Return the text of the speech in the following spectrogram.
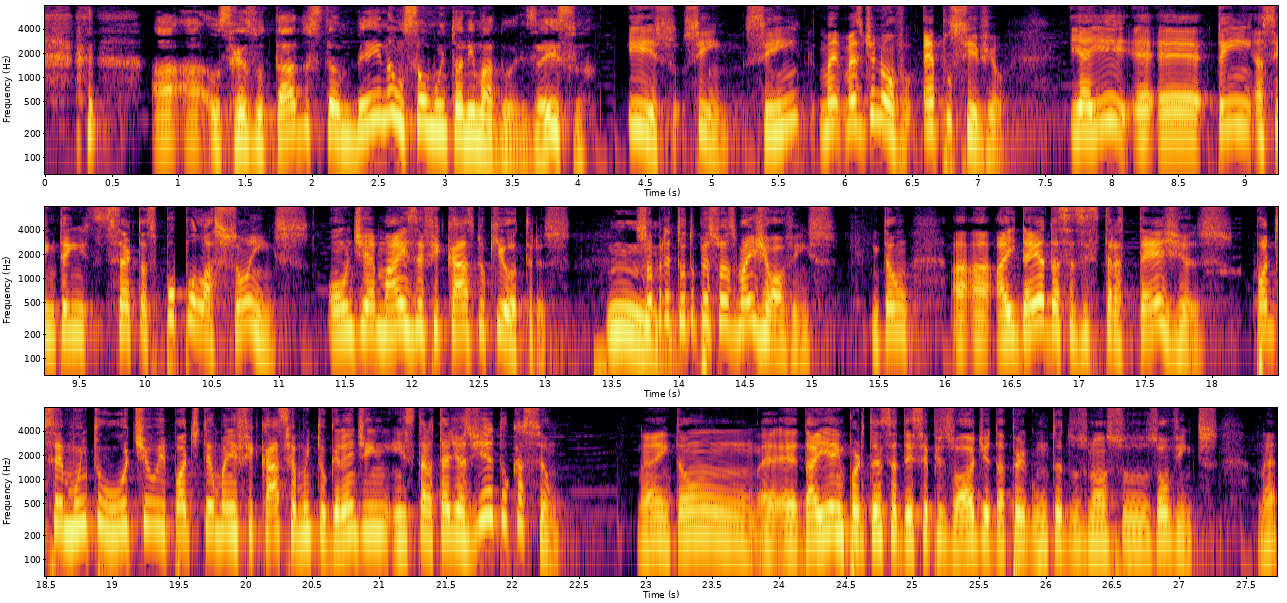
a, a, os resultados também não são muito animadores, é isso? Isso, sim, sim, mas, mas de novo, é possível. E aí é, é, tem assim tem certas populações onde é mais eficaz do que outras. Hum. Sobretudo pessoas mais jovens. Então, a, a, ideia dessas estratégias pode ser muito útil e pode ter uma eficácia muito grande em, em estratégias de educação. Né? Então, é, é, daí a importância desse episódio e da pergunta dos nossos ouvintes. Né?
